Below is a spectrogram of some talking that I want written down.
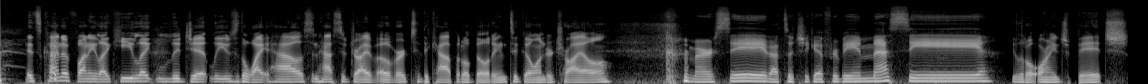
it's kind of funny. Like he like legit leaves the White House and has to drive over to the Capitol building to go under trial. Mercy, that's what you get for being messy. You little orange bitch.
